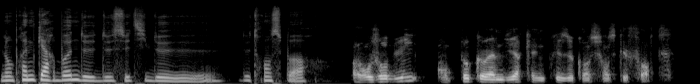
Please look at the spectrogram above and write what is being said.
l'empreinte carbone de, ce type de, de transport? Alors aujourd'hui, on peut quand même dire qu'il y a une prise de conscience qui est forte.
